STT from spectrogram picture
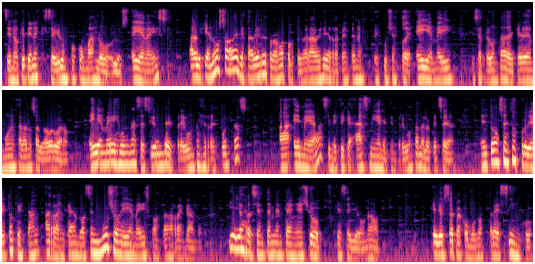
sino que tienes que seguir un poco más lo- los AMAs. Para el que no sabe, que está viendo el programa por primera vez y de repente no escucha esto de AMA y se pregunta de qué demonios está hablando Salvador, bueno, AMA es una sesión de preguntas y respuestas. AMA significa Ask Me Anything, pregúntame lo que sea. Entonces, estos proyectos que están arrancando, hacen muchos AMAs cuando están arrancando. Y ellos recientemente han hecho, qué sé yo, no, que yo sepa, como unos 3, 5,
